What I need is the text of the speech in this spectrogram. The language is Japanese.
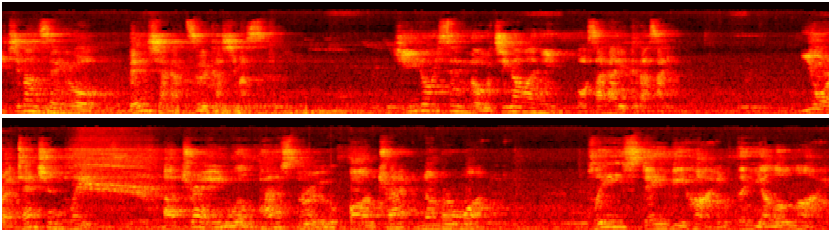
1番線を電車が通過します黄色い線の内側にお下がりください Your attention, please. A train will pass through on track number one. Please stay behind the yellow line.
